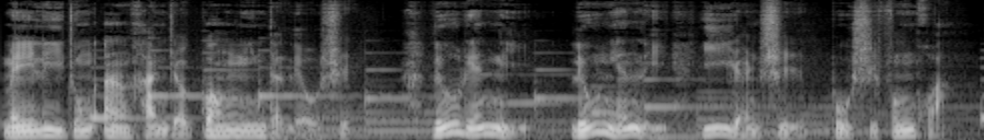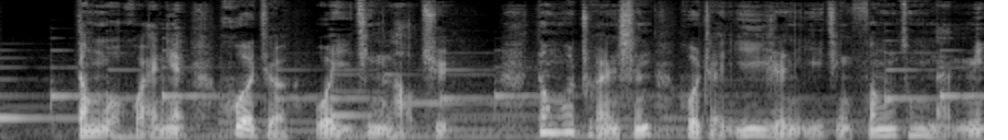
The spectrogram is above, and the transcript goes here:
美丽中暗含着光阴的流逝，流年里，流年里依然是不失风华。当我怀念，或者我已经老去。当我转身，或者伊人已经芳踪难觅。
